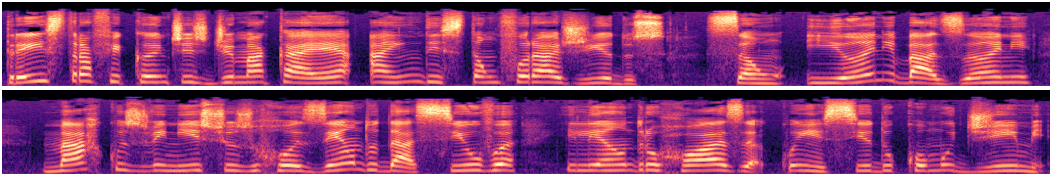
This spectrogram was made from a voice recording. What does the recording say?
Três traficantes de Macaé ainda estão foragidos. São Iane Bazani, Marcos Vinícius Rosendo da Silva e Leandro Rosa, conhecido como Jimmy.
